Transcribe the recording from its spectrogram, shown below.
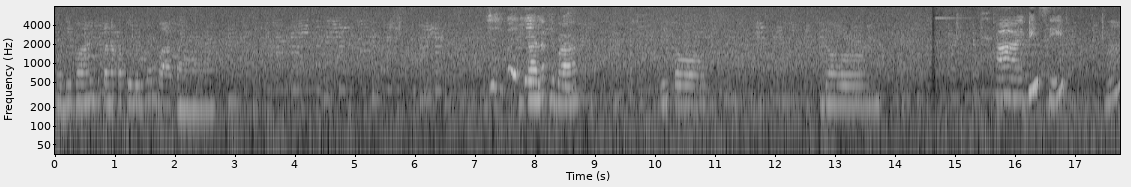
O, di ba? Hindi pa nakatulog yung bata. Ang kalat, di ba? Dito. Doon. Hi, busy? Hmm?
